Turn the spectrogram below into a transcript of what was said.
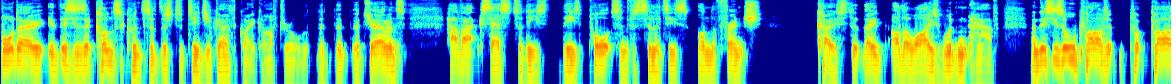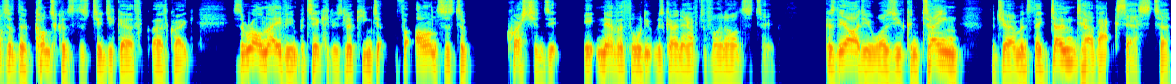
Bordeaux, this is a consequence of the strategic earthquake, after all. The, the, the Germans have access to these, these ports and facilities on the French coast that they otherwise wouldn't have. And this is all part of, p- part of the consequence of the strategic earth, earthquake. Is the Royal Navy in particular is looking to, for answers to questions it, it never thought it was going to have to find answers to. Because the idea was you contain the Germans, they don't have access to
